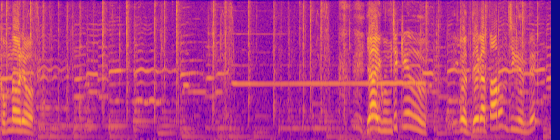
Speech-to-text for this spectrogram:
겁나 어려워. 야 이거 우제 게임 이거 내가 따로 움직이는데?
